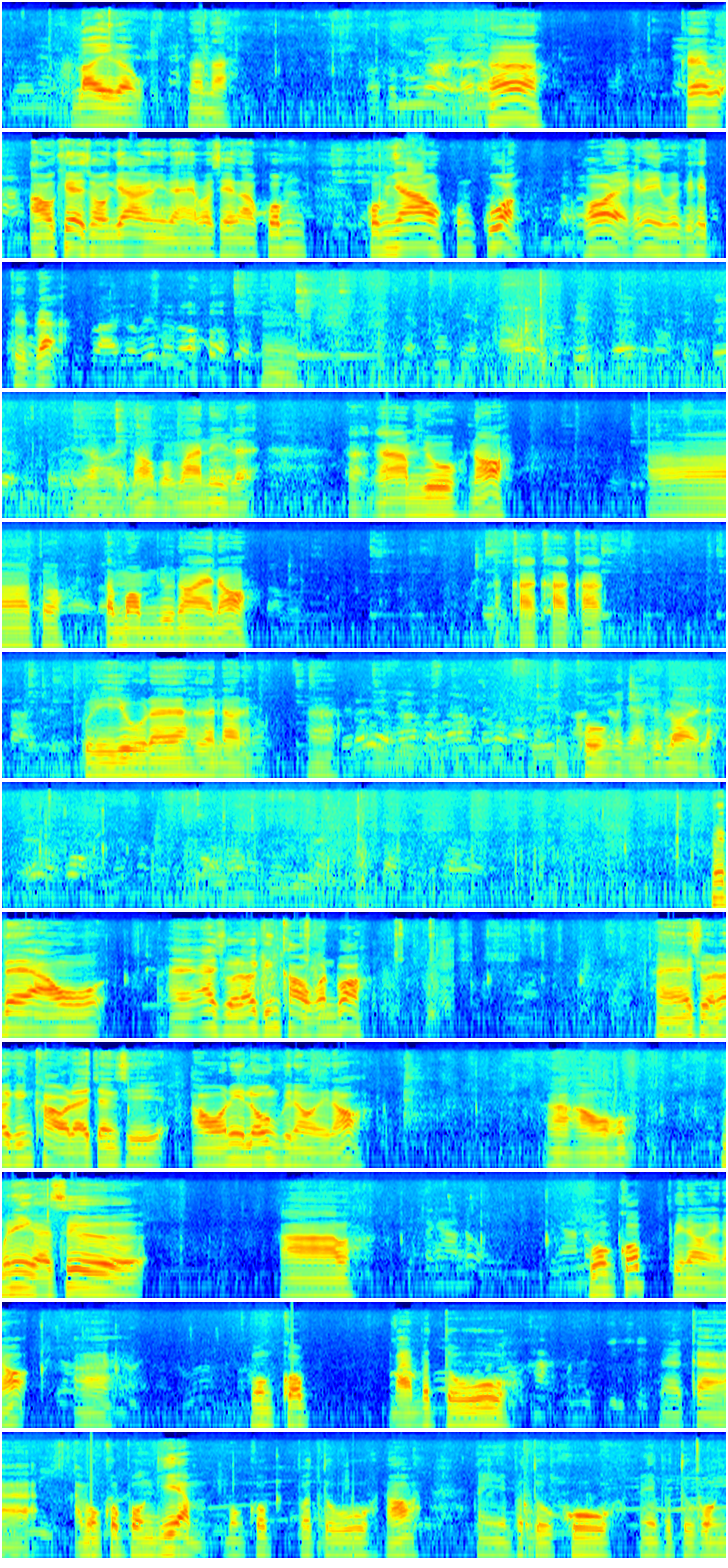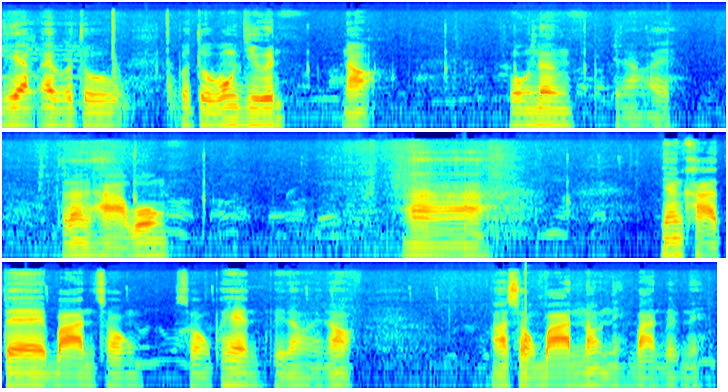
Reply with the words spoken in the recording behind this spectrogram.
ไล่แล้วนั่นน่ะเอา ตัวมันง่ายเลยเนาะเออแค่เอาแค่ช่องย่างนี่นะให้เปอร์เซ็นต์เอาความความยาวความกว้างพอแหละแค่นี้เพิ่นก็เฮ็ดถึกแล้วอืมอย่างไรเนาะประมาณนี้แหละอะงามอยู่เนาะอ่าตัวตะหมอมอยู่หน่อยเนาะคักคักคักปุรีอยู่ได้นะเฮือนเราเนี่ยอ่าเป็นโค้งกันอย่างเรียบร้อยเลย มีแต่เอาให้ไอ้ชวนเรากินข้าวกันป่ะให้ไอ้ชวนเรากินข้าวแล้จังสิเอานี่ลงพี่น้อยเนาะอ่าเอามื้อนี้ก็ซื้ออ่าวงกบพี่น้อยเนาะอ่าวงกบบานประตูแล้วก็วงกบวงเยี่ยมวงกบประตูเนาะนี่ประตูคู่นี่ประตูวงเยี่ยมไอ้ประตูประตูวงยืนเนาะวงหนึ่งพี่น้องเอ้ย ตอนนั้นหาวงอ่ายังขาดแต่บานสองสองแผ่นพี่น้องเนาะอ่าสองบานเนาะนี่บานแบบนี้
